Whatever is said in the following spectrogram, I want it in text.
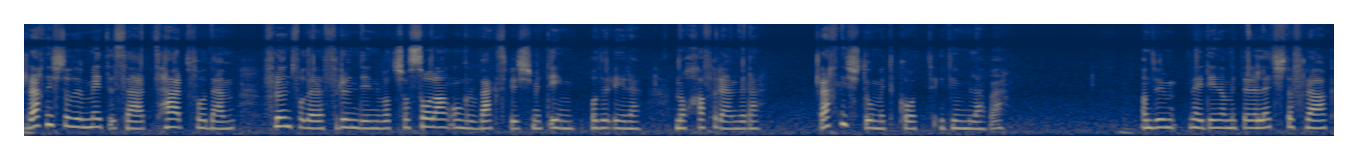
Rechnest du damit, dass er das Herz von dem Freund, von dieser Freundin, wo du schon so lange unterwegs bist mit ihm oder ihr, noch verändern kann? Rechnest du mit Gott in deinem Leben? Und wir wollen dich noch mit der letzten Frage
